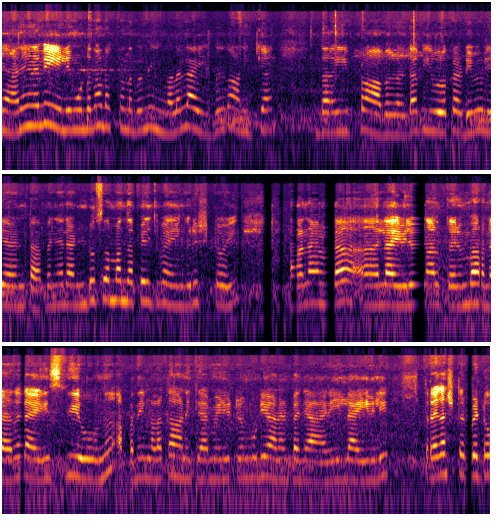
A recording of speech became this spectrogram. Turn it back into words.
ഞാനിങ്ങനെ വെയിലും കൊണ്ട് നടക്കുന്നത് നിങ്ങളെ ലൈവ് കാണിക്കാൻ. ഇതാ ഈ പ്രാവുകളുടെ വ്യൂ ഒക്കെ അടിപൊളിയാണ് കേട്ടോ അപ്പം ഞാൻ രണ്ട് ദിവസം വന്നപ്പോൾ എനിക്ക് ഭയങ്കര ഇഷ്ടമായി. അപ്പം നമ്മുടെ ലൈവിൽ ആൾക്കാരും പറഞ്ഞത് നൈസ് വ്യൂ എന്ന് അപ്പം നിങ്ങളെ കാണിക്കാൻ വേണ്ടിയിട്ടും കൂടിയാണ് കേട്ടോ ഞാൻ ഈ ലൈവിൽ ഇത്ര കഷ്ടപ്പെട്ട്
